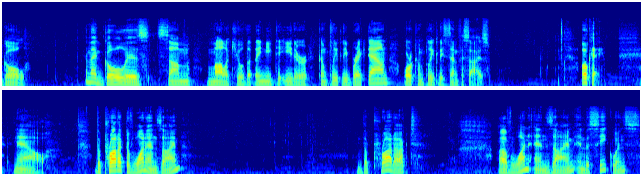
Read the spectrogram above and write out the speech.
goal. And that goal is some molecule that they need to either completely break down or completely synthesize. Okay, now the product of one enzyme the product of one enzyme in the sequence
